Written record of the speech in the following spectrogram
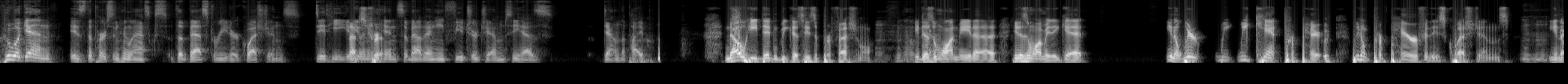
who again is the person who asks the best reader questions, did he give That's you any true. hints about any future gems he has down the pipe? No, he didn't because he's a professional. He doesn't want me to. He doesn't want me to get. You know, we're we we can't prepare. We don't prepare for these questions. hmm You know,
